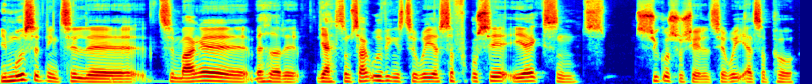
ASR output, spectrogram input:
i modsætning til, øh, til mange, hvad hedder det, ja, som sagt udviklingsteorier, så fokuserer Eriksens psykosociale teori altså på,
